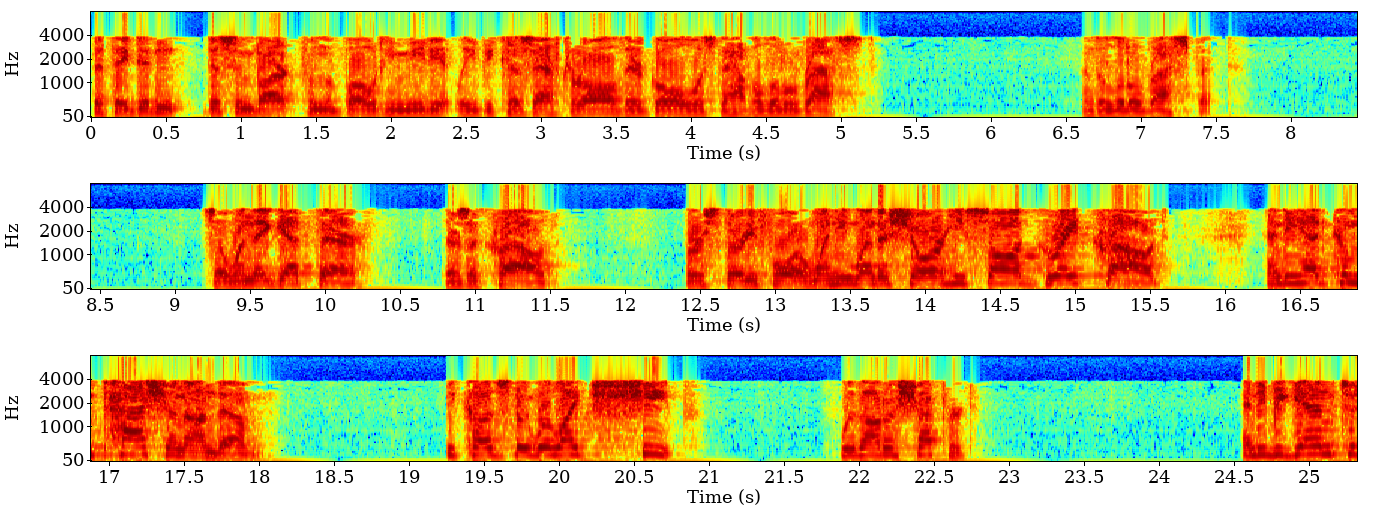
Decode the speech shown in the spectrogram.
that they didn't disembark from the boat immediately because after all, their goal was to have a little rest and a little respite. So when they get there, there's a crowd. Verse 34, when he went ashore, he saw a great crowd, and he had compassion on them, because they were like sheep without a shepherd. And he began to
